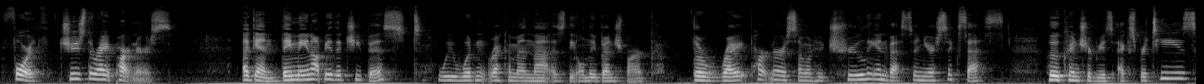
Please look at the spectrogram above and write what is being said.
Fourth, choose the right partners. Again, they may not be the cheapest. We wouldn't recommend that as the only benchmark. The right partner is someone who truly invests in your success, who contributes expertise,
